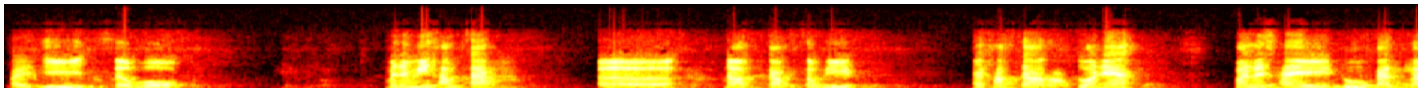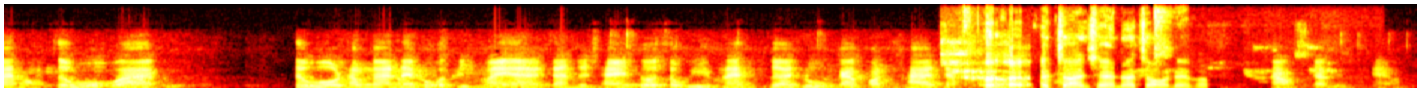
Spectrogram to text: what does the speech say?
ไปที่เซอร์โว มันจะมีคำสั่งเอ่อ knob กับ sweep ให้คำสั่งสองตัวเนี้ย มันจะใช้ดูการทำงานของเซอร์โวว่าเซอร์โวทำงานได้ปกติไหมอะอาจารย์จะใช้ตัว sweep นะ เพื่อดูการพอดค่าจากอาจารย์แชร์หน้าจอได้ครับอ้าวอาจารย์ลืมแชร์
